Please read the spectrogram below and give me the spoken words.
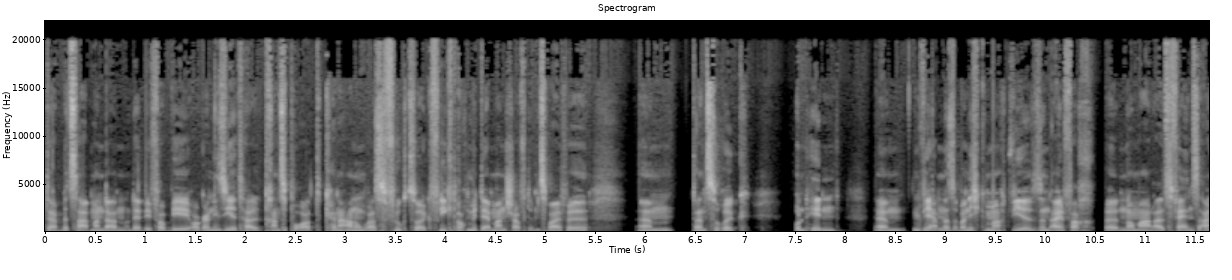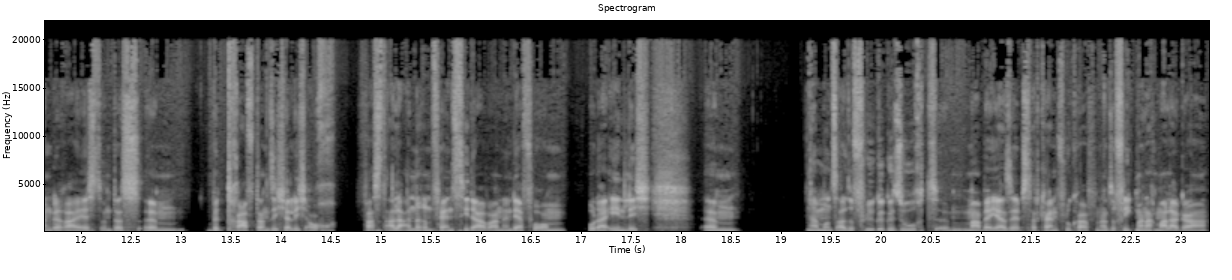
da bezahlt man dann und der BVB organisiert halt Transport, keine Ahnung was, Flugzeug fliegt auch mit der Mannschaft im Zweifel ähm, dann zurück und hin. Ähm, wir haben das aber nicht gemacht, wir sind einfach äh, normal als Fans angereist und das ähm, betraf dann sicherlich auch fast alle anderen Fans, die da waren in der Form oder ähnlich. Ähm, haben uns also Flüge gesucht. Marbella selbst hat keinen Flughafen, also fliegt man nach Malaga,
